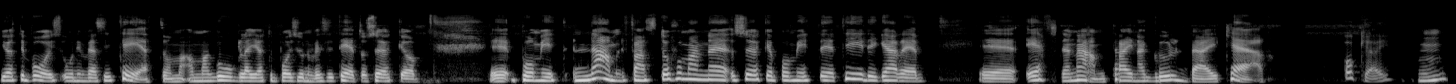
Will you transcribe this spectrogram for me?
Göteborgs universitet. Om, man- om man googlar Göteborgs universitet och söker eh, på mitt namn. Fast då får man eh, söka på mitt eh, tidigare eh, efternamn, Taina Guldberg Kär. Okej. Mm.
